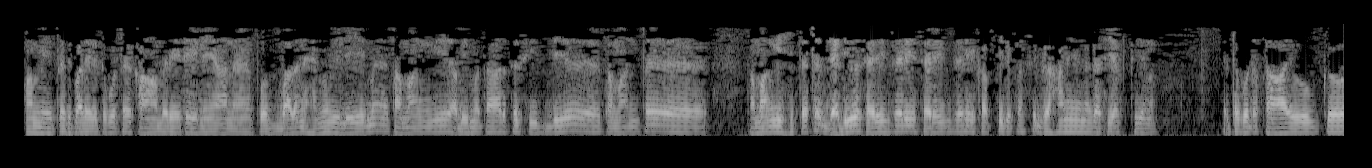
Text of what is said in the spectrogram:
මම මේ ප්‍රතිඵලයට එතකොට කාමරයට එන යන පොත් බලන හැම වෙලෙම තමන්ගේ අභිමතාර්ථ සිද්ධිය තමන්ට තමන්ගේ හිතට දැඩිව සැරින් සැරේ සැරින් සැරේ එකක් පිටිපස්සේ ග්‍රහණය වෙන ගතියක් තියෙනවා. එතකොට ප්‍රායෝගිකව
